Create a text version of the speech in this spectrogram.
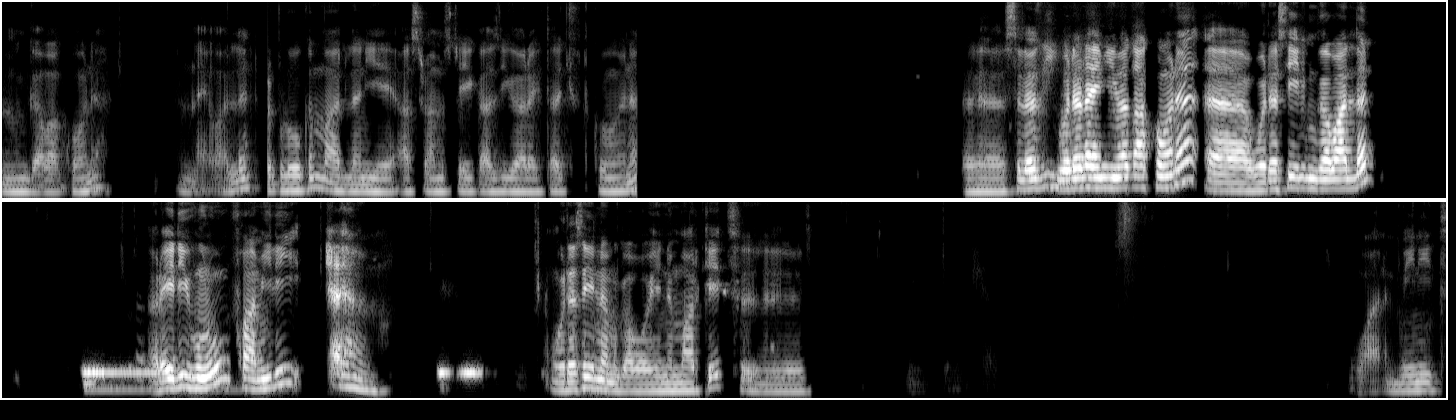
የምንገባ ከሆነ እናየዋለን። block ም አለን የ15 ደቂቃ እዚህ ጋር አይታችሁት ከሆነ ስለዚህ ወደ ላይ የሚመጣ ከሆነ ወደ sell እንገባለን። ready ሁኑ family። ወደ sell ነው የምገባው ይህንን market one minute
